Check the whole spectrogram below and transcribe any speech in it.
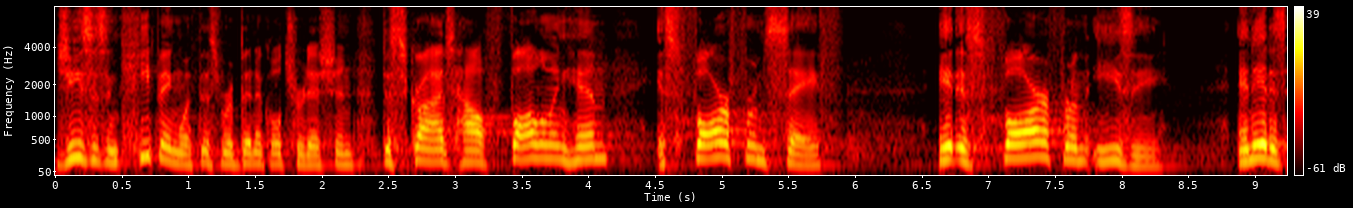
Jesus, in keeping with this rabbinical tradition, describes how following him is far from safe, it is far from easy, and it is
